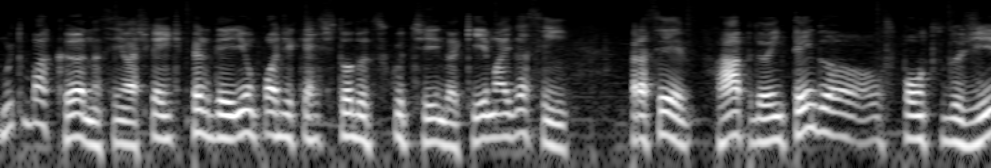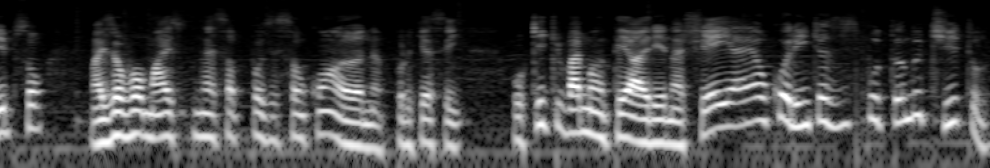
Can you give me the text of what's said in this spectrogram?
muito bacana, assim, eu acho que a gente perderia um podcast todo discutindo aqui, mas assim, para ser rápido, eu entendo os pontos do Gibson, mas eu vou mais nessa posição com a Ana, porque assim, o que, que vai manter a arena cheia é o Corinthians disputando o título.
